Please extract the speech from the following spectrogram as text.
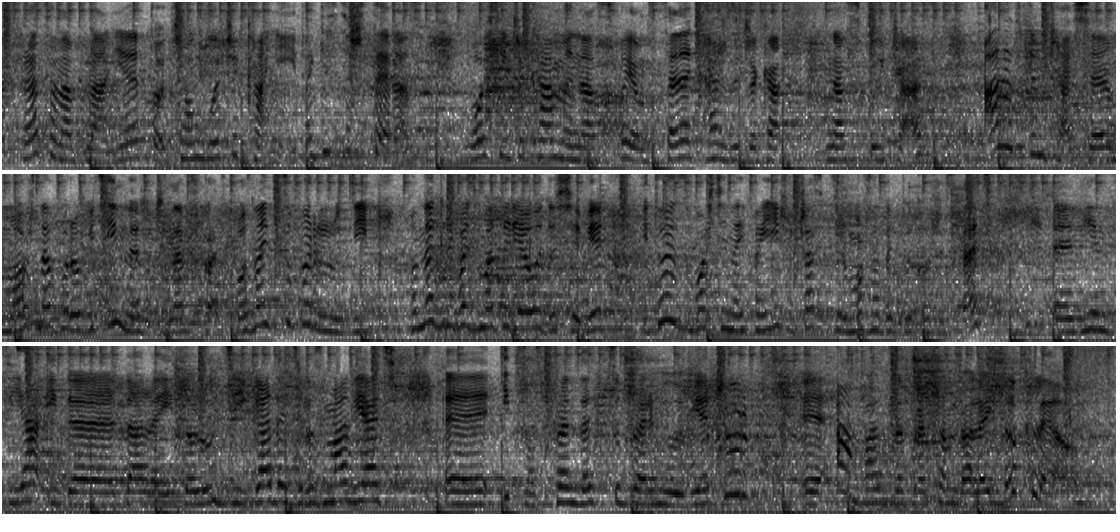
Praca na planie to ciągłe czekanie i tak jest też teraz. Właśnie czekamy na swoją scenę, każdy czeka na swój czas, ale w tym czasie można porobić inne rzeczy, na przykład poznać super ludzi, ponagrywać materiały do siebie i to jest właśnie najfajniejszy czas, który można tak wykorzystać. E, Więc ja idę dalej do ludzi, gadać, rozmawiać e, i co, spędzać super miły wieczór, E, a Was zapraszam dalej do Cleo.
